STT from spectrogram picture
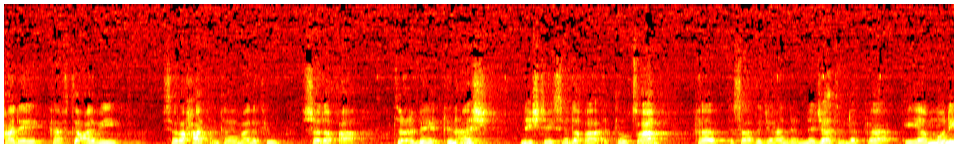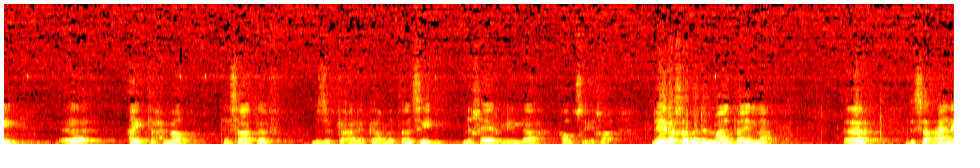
ሓደ ካብቲ ዓቢ ስራሓት እንታይ ማለት እዩ ሰደቃ ትዕበ ትንኣሽ ንእሽተይ ሰደቃ እተውጽኣ ካብ እሳተ ጀሃነም ነጃ ትብለካ እያ እሞኒ ኣይትሕመቅ ተሳተፍ ብዝከኣለካ መጠንሲ ንኼር ሊላህ ኣውጽኢኻ ደይረኸበ ድማ እንታይ ኢልና ድሰኣነ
